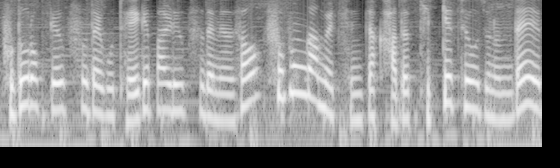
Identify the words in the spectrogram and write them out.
부드럽게 흡수되고 되게 빨리 흡수되면서 수분감을 진짜 가득 깊게 채워주는데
